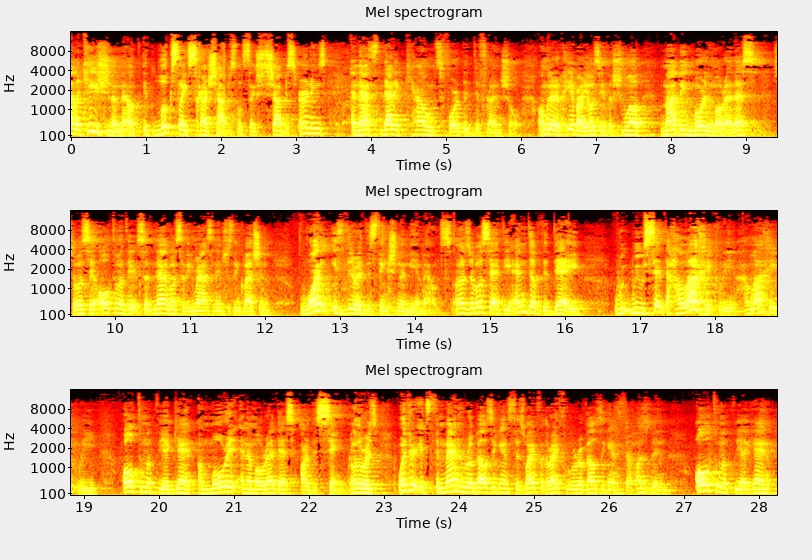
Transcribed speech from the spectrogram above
allocation amount, it looks like schar Shabbos, looks like Shabbos earnings, and that's, that accounts for the differential. So let's say ultimately, so now say the Gemara asks an interesting question. Why is there a distinction in the amounts? As say, at the end of the day, we, we said halachically, halachically, ultimately again, a morid and a moredes are the same. In other words, whether it's the man who rebels against his wife or the wife who rebels against their husband, ultimately again,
